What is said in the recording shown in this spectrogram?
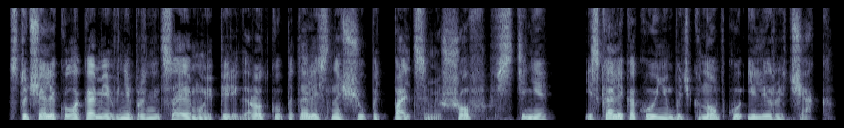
Стучали кулаками в непроницаемую перегородку, пытались нащупать пальцами шов в стене, искали какую-нибудь кнопку или рычаг.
